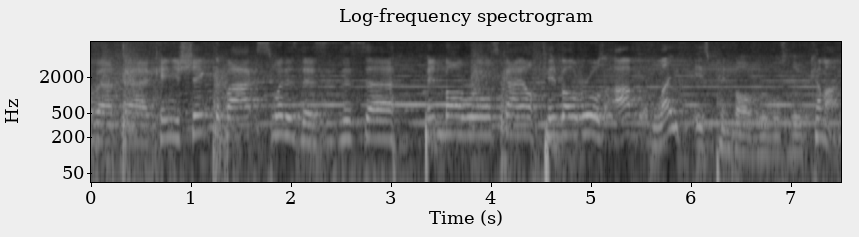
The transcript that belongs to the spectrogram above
I don't know about that. Can you shake the box? What is this? Is this uh, pinball rules, Kyle? Pinball rules. Ob- life is pinball rules, Luke. Come on.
